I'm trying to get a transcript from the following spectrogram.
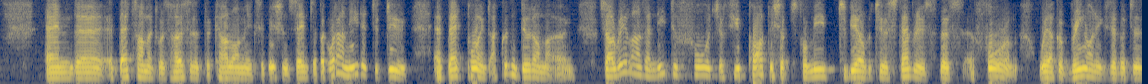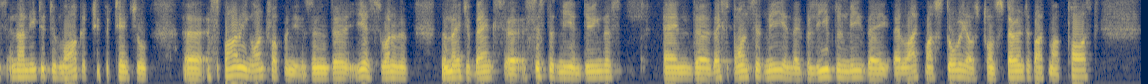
And uh, at that time, it was hosted at the Kyalami Exhibition Center. But what I needed to do at that point, I couldn't do it on my own. So I realized I need to forge a few partnerships for me to be able to establish this uh, forum where I could bring on exhibitors, and I needed to market to potential uh, aspiring entrepreneurs. And uh, yes, one of the, the major banks uh, assisted me in doing this. And uh, they sponsored me and they believed in me. They, they liked my story. I was transparent about my past.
